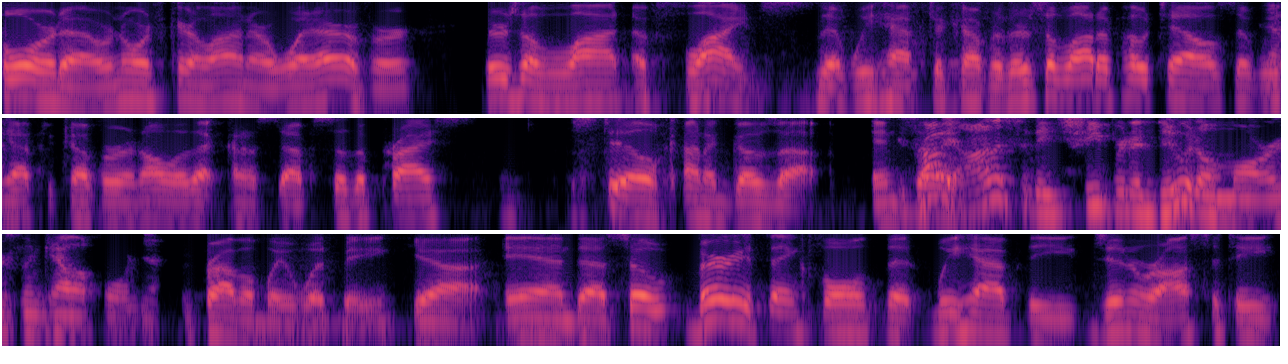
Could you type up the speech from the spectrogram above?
Florida or North Carolina or whatever, there's a lot of flights that we have to cover. There's a lot of hotels that we yeah. have to cover and all of that kind of stuff. So the price still kind of goes up. And it's so probably honestly be cheaper to do it on Mars than California. Probably would be, yeah. And uh, so very thankful that we have the generosity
